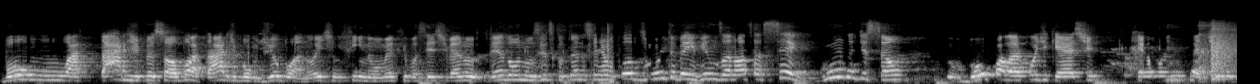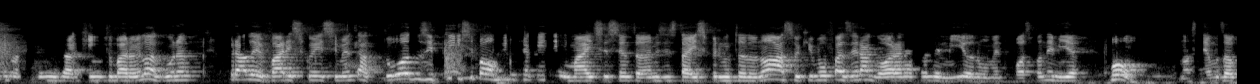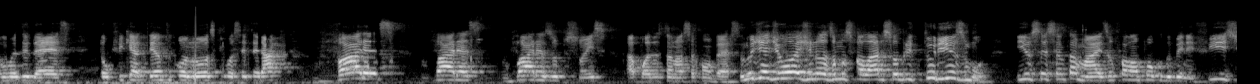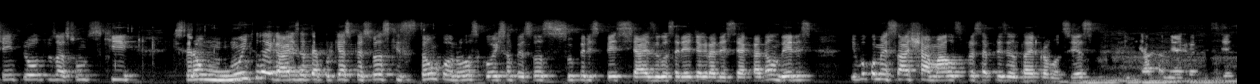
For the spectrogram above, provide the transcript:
Boa tarde, pessoal. Boa tarde, bom dia, boa noite. Enfim, no momento que vocês estiverem nos vendo ou nos escutando, sejam todos muito bem-vindos à nossa segunda edição do Vou Falar Podcast, que é uma iniciativa que nós temos aqui em Tubarão e Laguna para levar esse conhecimento a todos e principalmente a quem tem mais de 60 anos e está aí se perguntando: nossa, o que vou fazer agora na pandemia ou no momento pós-pandemia? Bom, nós temos algumas ideias, então fique atento conosco você terá várias várias, várias opções após essa nossa conversa. No dia de hoje, nós vamos falar sobre turismo e o 60 mais. Vou falar um pouco do benefício, entre outros assuntos que, que serão muito legais, até porque as pessoas que estão conosco hoje são pessoas super especiais. Eu gostaria de agradecer a cada um deles e vou começar a chamá-los para se apresentar para vocês e já também agradecer.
